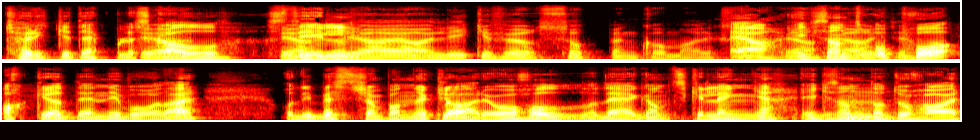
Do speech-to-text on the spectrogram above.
tørket epleskall-stilen. Ja, ja, ja, like før soppen kommer, liksom. Ja, ikke sant? og på akkurat det nivået der, og de beste champagnene klarer jo å holde det ganske lenge, ikke sant? Mm. At du har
